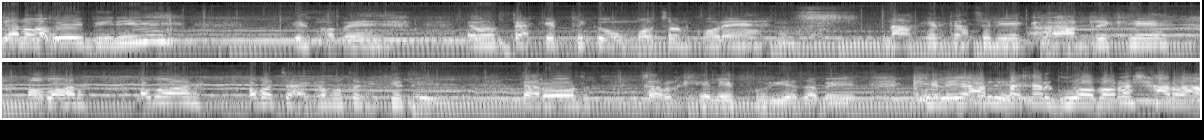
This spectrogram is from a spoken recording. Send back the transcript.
কেন? আমি এই বিড়ি এভাবে এবার প্যাকেট থেকে উন্মোচন করে নাকের কাছে নিয়ে ঘ্রাণ রেখে আবার আবার আবার জায়গা মতো রেখে দেই। কারণ কারণ খেলে ফুরিয়ে যাবে। খেলে আট টাকার গুয়া মারা সারা।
